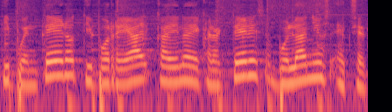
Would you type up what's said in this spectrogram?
tipo entero, tipo real, cadena de caracteres, voláneos, etc.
